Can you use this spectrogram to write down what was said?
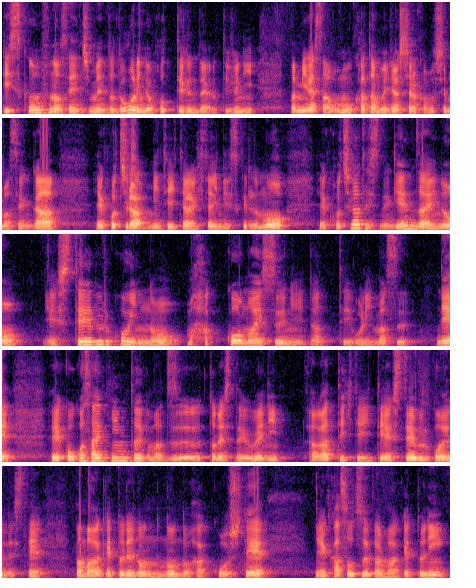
リスクオフのセンチメントどこに残ってるんだよっていうふうに、まあ、皆さん思う方もいらっしゃるかもしれませんが、えこちら見ていただきたいんですけれども、えこちらですね、現在のステーブルコインの発行枚数になっております。で、ここ最近というか、まあ、ずっとですね、上に上がってきていて、ステーブルコインをですね、まあ、マーケットでどんどんどんどん発行して、仮想通貨のマーケットに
